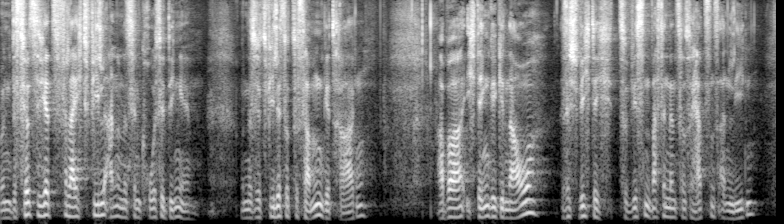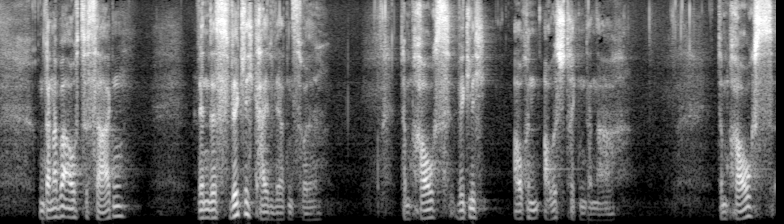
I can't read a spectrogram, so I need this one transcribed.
Und das hört sich jetzt vielleicht viel an und es sind große Dinge. Und es ist jetzt vieles so zusammengetragen. Aber ich denke genau, es ist wichtig zu wissen, was sind denn so Herzensanliegen. Und dann aber auch zu sagen, wenn das Wirklichkeit werden soll, dann braucht es wirklich auch ein Ausstrecken danach. Dann braucht es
